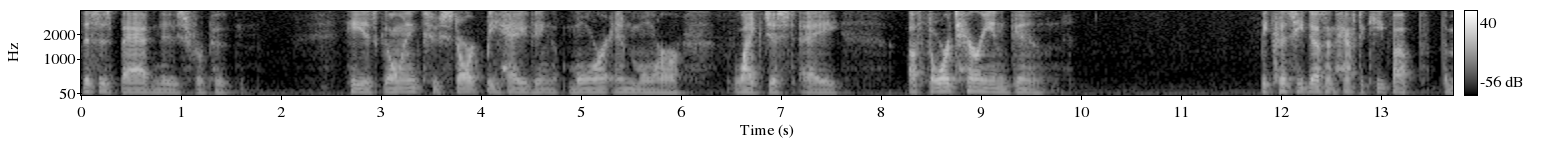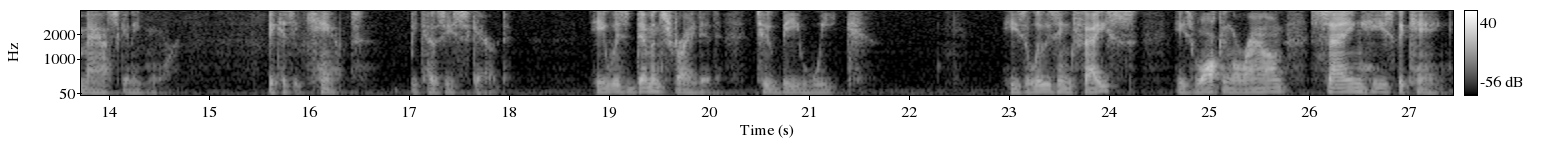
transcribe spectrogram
This is bad news for Putin. He is going to start behaving more and more like just a authoritarian goon because he doesn't have to keep up the mask anymore because he can't because he's scared. He was demonstrated to be weak. He's losing face. He's walking around saying he's the king.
